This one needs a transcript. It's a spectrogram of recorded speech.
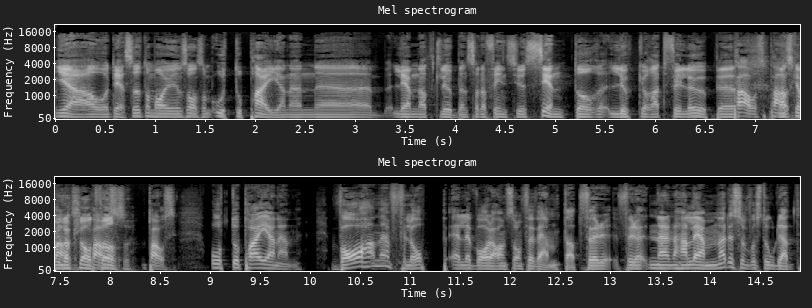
Ja, och dessutom har ju en sån som Otto Pajanen äh, lämnat klubben, så det finns ju centerluckor att fylla upp. Paus, paus, Man ska paus, väl ha klart paus, för sig. Paus. Otto Pajanen, var han en flopp eller var han som förväntat? För, för när han lämnade så stod det att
